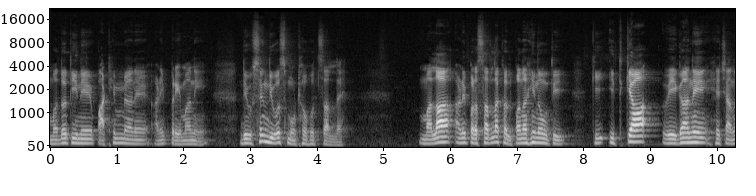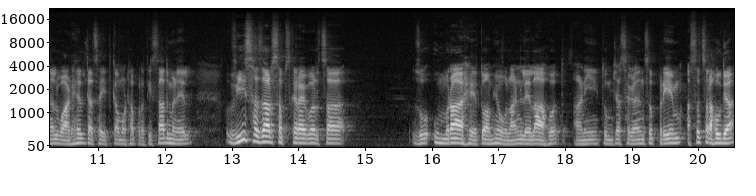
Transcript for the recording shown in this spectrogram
मदतीने पाठिंब्याने आणि प्रेमाने दिवसेंदिवस मोठं होत चाललं आहे मला आणि प्रसादला कल्पनाही नव्हती की इतक्या वेगाने हे चॅनल वाढेल त्याचा इतका मोठा प्रतिसाद मिळेल. वीस हजार सबस्क्रायबरचा जो उमरा आहे तो आम्ही ओलांडलेला आहोत आणि तुमच्या सगळ्यांचं प्रेम असंच राहू द्या.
